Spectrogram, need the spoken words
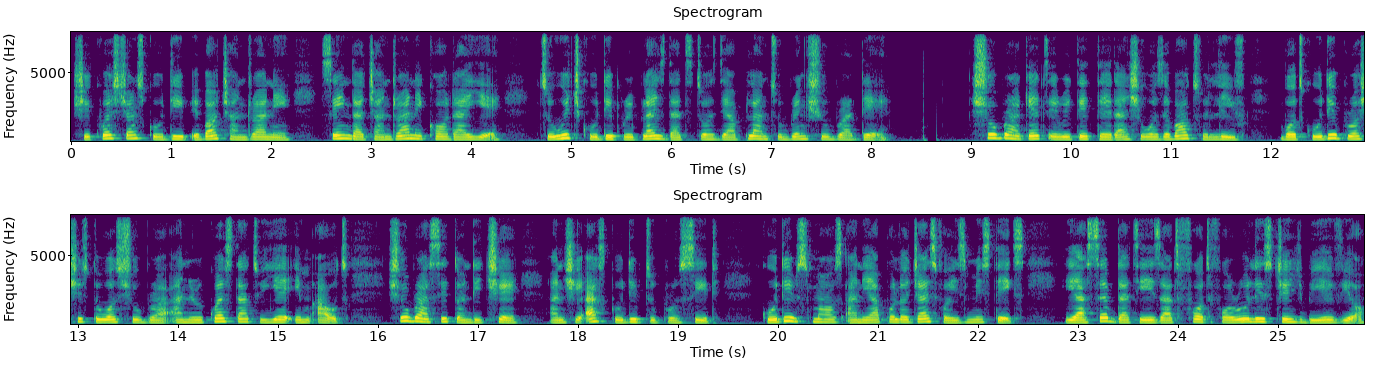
She questions Kuldeep about Chandrani saying that Chandrani called her here to which Kuldeep replies that it was their plan to bring Shubra there. Shubra gets irritated and she was about to leave, but Kuldeep rushes towards Shubra and requests her to hear him out. Shubra sits on the chair and she asks Kuldeep to proceed. Kuldeep smiles and he apologizes for his mistakes. He accepts that he is at fault for Rolly's changed behavior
